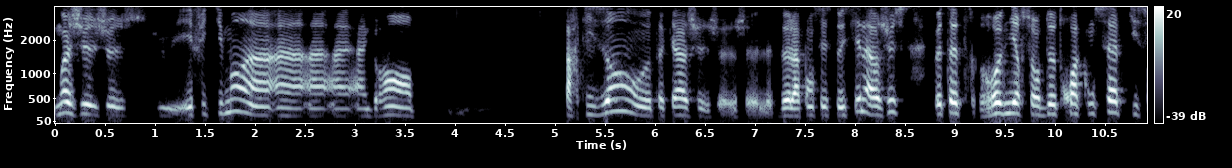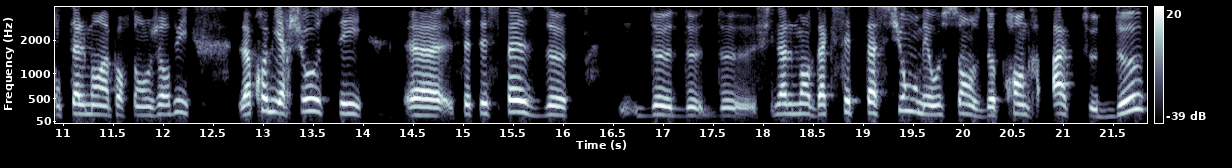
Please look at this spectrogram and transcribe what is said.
moi, je, suis effectivement un, grand partisan, en tout cas de la pensée stoïcienne. Alors juste peut-être revenir sur deux, trois concepts qui sont tellement importants aujourd'hui. La première chose, c'est euh, cette espèce de, finalement d'acceptation, mais au sens de prendre acte de,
